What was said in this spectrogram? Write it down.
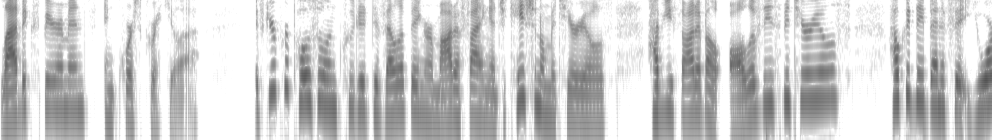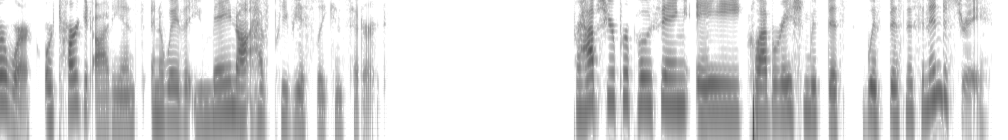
lab experiments, and course curricula. If your proposal included developing or modifying educational materials, have you thought about all of these materials? How could they benefit your work or target audience in a way that you may not have previously considered? Perhaps you're proposing a collaboration with, with business and industry.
